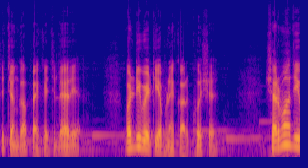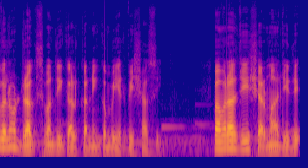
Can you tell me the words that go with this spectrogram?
ਤੇ ਚੰਗਾ ਪੈਕੇਜ ਲੈ ਰਿਹਾ ਵੱਡੀ ਬੇਟੀ ਆਪਣੇ ਘਰ ਖੁਸ਼ ਹੈ। ਸ਼ਰਮਾ ਜੀ ਵੱਲੋਂ ਡਰੱਗ ਸੰਬੰਧੀ ਗੱਲ ਕਰਨੀ ਗੰਭੀਰ ਵਿਸ਼ਾ ਸੀ। ਭਮਰਾ ਜੀ ਸ਼ਰਮਾ ਜੀ ਦੇ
